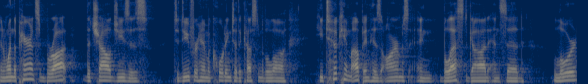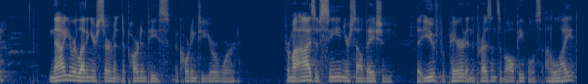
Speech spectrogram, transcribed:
And when the parents brought the child Jesus to do for him according to the custom of the law, he took him up in his arms and blessed God and said, Lord, now you are letting your servant depart in peace according to your word. For my eyes have seen your salvation, that you've prepared in the presence of all peoples a light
